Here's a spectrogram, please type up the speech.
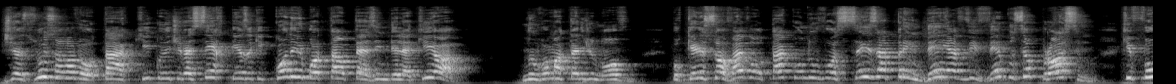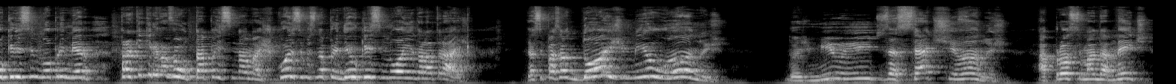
Jesus só vai voltar aqui quando ele tiver certeza que quando ele botar o pezinho dele aqui, ó, não vão matar ele de novo. Porque ele só vai voltar quando vocês aprenderem a viver com o seu próximo, que foi o que ele ensinou primeiro. Para que, que ele vai voltar para ensinar mais coisas se você não aprendeu o que ensinou ainda lá atrás? Já se passaram dois mil anos, 2017 anos aproximadamente,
